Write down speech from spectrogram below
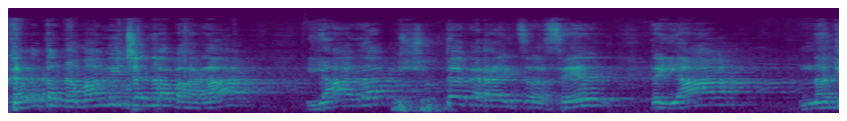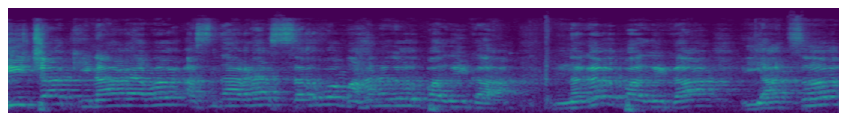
खरं तर नमामी चंद्रभागा याला शुद्ध करायचं असेल तर या नदीच्या किनाऱ्यावर असणाऱ्या सर्व महानगरपालिका नगरपालिका याचं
